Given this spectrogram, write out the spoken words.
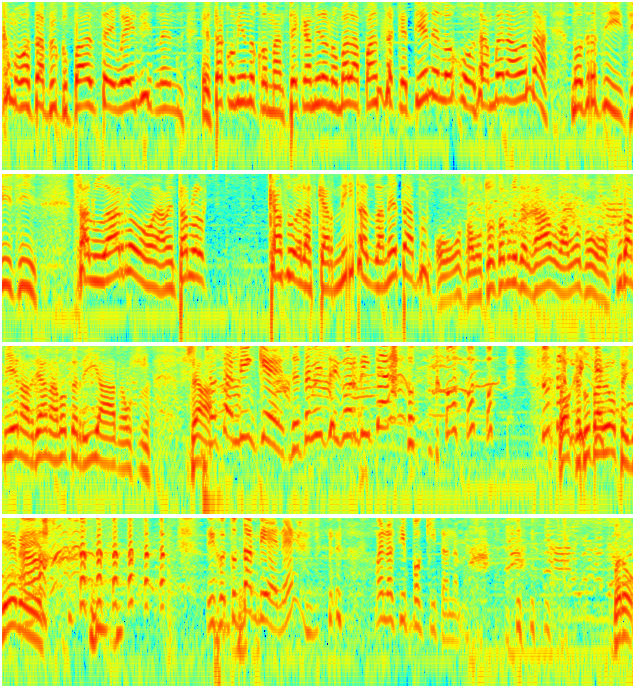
¿Cómo va a estar preocupado este güey si está comiendo con manteca? Mira nomás la panza que tiene, loco. O sea, buena onda. No sé si, si, si saludarlo o aventarlo al caso de las carnitas, la neta. Pues, oh, Saúl, tú estás muy delgado, baboso. Tú también, Adriana, no te rías. O sea, ¿Yo también qué? ¿Yo también estoy gordita? ¿Cómo? ¿Tú no, que tú también no te lleves. Dijo, tú también, ¿eh? Bueno, sí, poquito nada más. Bueno,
